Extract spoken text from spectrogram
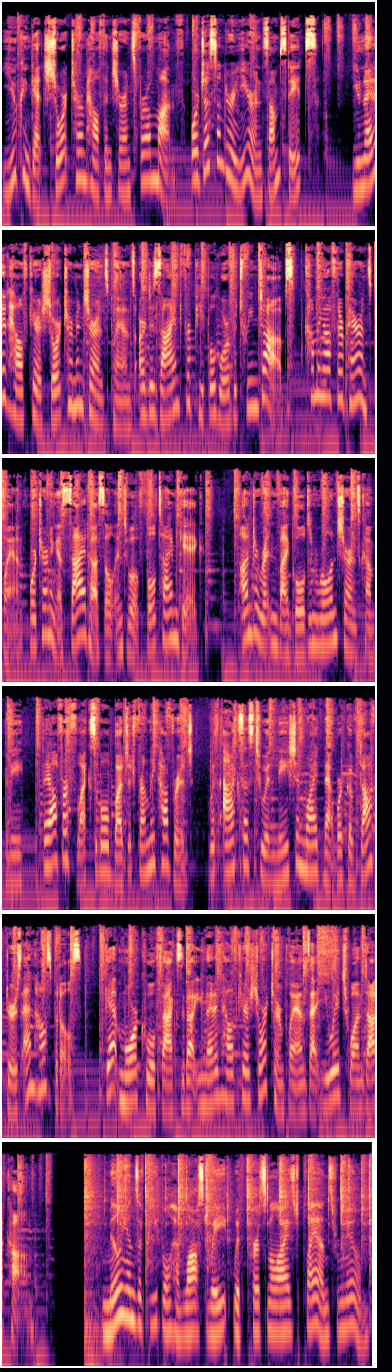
you can get short term health insurance for a month or just under a year in some states. United Healthcare short term insurance plans are designed for people who are between jobs, coming off their parents' plan, or turning a side hustle into a full time gig. Underwritten by Golden Rule Insurance Company, they offer flexible, budget friendly coverage with access to a nationwide network of doctors and hospitals. Get more cool facts about United Healthcare short term plans at uh1.com. Millions of people have lost weight with personalized plans from Noom,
